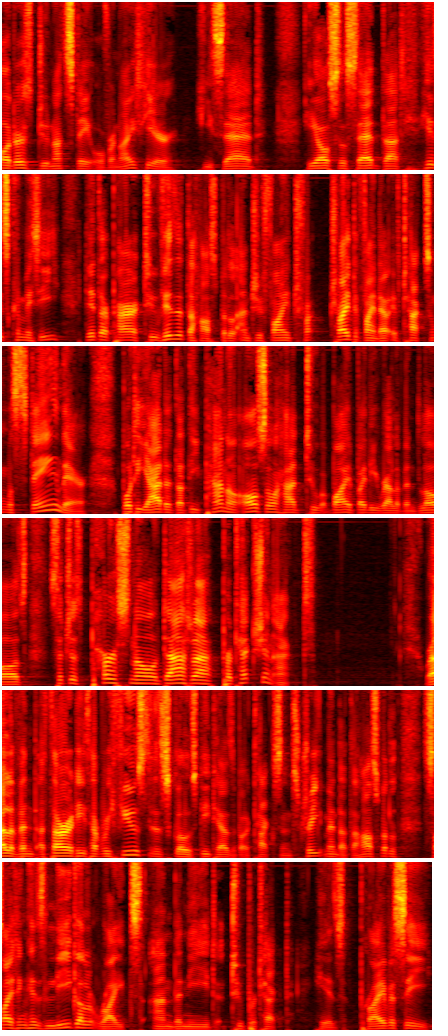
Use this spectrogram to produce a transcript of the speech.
Others do not stay overnight here, he said. He also said that his committee did their part to visit the hospital and to find, tr- try to find out if Thaksin was staying there. But he added that the panel also had to abide by the relevant laws, such as Personal Data Protection Act. Relevant authorities have refused to disclose details about Thaksin's treatment at the hospital, citing his legal rights and the need to protect his privacy.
